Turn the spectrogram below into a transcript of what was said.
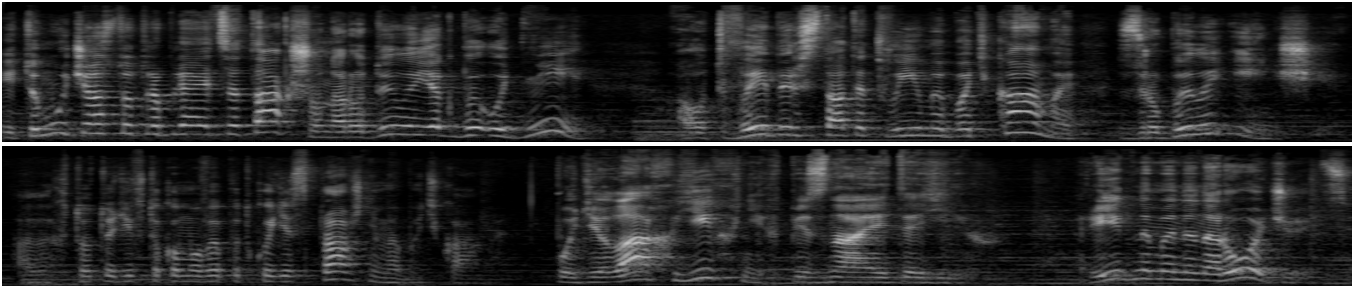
І тому часто трапляється так, що народили якби одні, а от вибір стати твоїми батьками зробили інші. Але хто тоді в такому випадку є справжніми батьками? По ділах їхніх пізнаєте їх. Рідними не народжуються,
